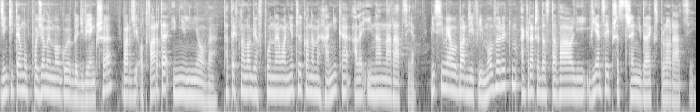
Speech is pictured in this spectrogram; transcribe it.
Dzięki temu poziomy mogły być większe, bardziej otwarte i nieliniowe. Ta technologia wpłynęła nie tylko na mechanikę, ale i na narrację. Misje miały bardziej filmowy rytm, a gracze dostawali więcej przestrzeni do eksploracji,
